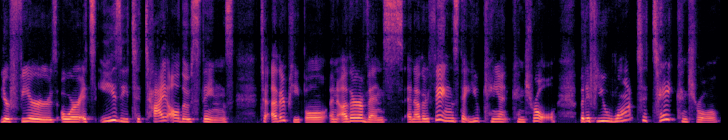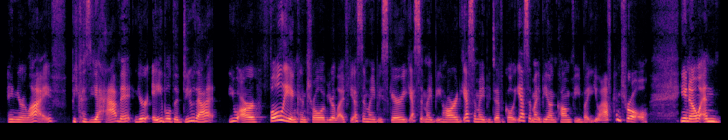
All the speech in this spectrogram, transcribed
your fears or it's easy to tie all those things to other people and other events and other things that you can't control. But if you want to take control in your life because you have it, you're able to do that you are fully in control of your life. Yes, it might be scary. Yes, it might be hard. Yes, it might be difficult. Yes, it might be uncomfy, but you have control, you know? And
